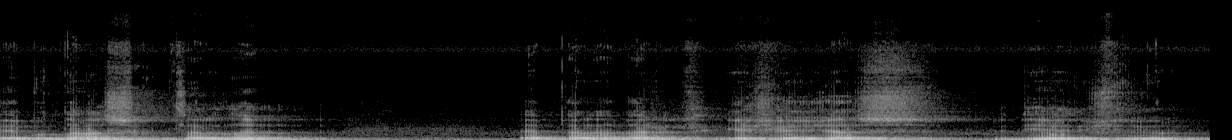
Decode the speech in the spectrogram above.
Ve bunların sıkıntılarını hep beraber yaşayacağız diye düşünüyorum.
